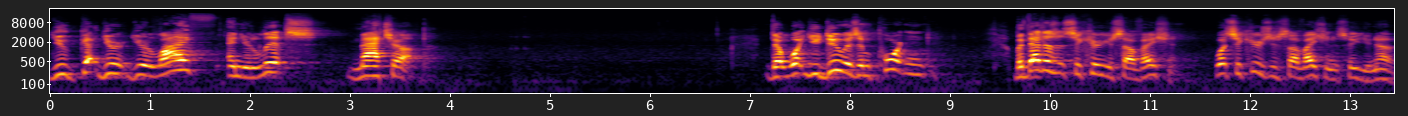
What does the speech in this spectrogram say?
you got, your, your life and your lips match up. That what you do is important, but that doesn't secure your salvation. What secures your salvation is who you know.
